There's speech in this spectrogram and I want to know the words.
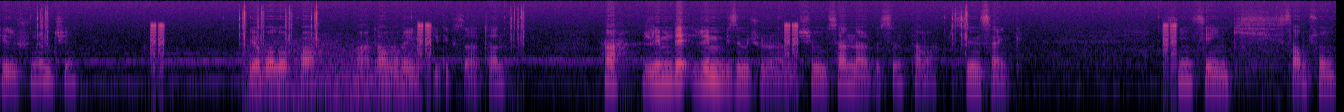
diye düşündüğüm için Yabalopa. Ha tamam oraya gittik zaten. Ha Rim'de Rim bizim için önemli. Şimdi sen neredesin? Tamam. Sinseng. Sinseng. Samsung.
